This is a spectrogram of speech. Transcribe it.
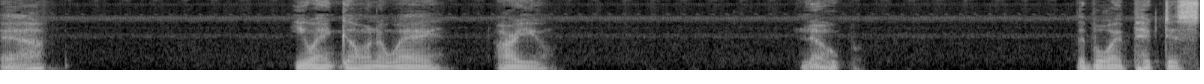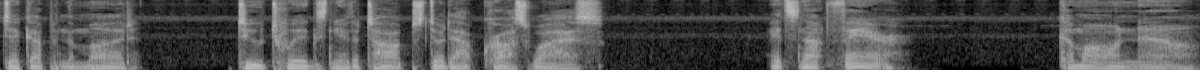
Yeah? You ain't going away, are you? Nope. The boy picked his stick up in the mud. Two twigs near the top stood out crosswise. It's not fair. Come on now.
